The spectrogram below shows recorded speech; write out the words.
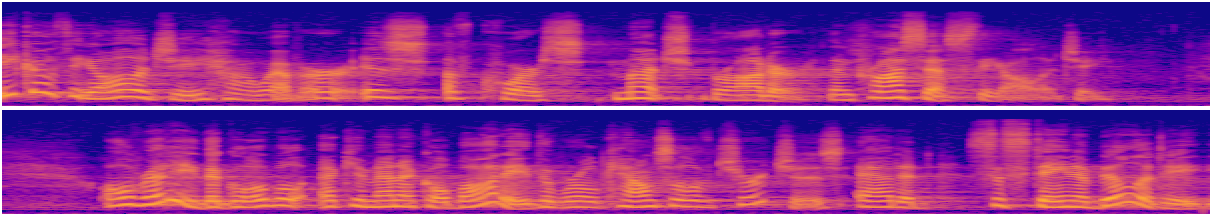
Eco-theology, however, is, of course, much broader than process theology. Already, the global ecumenical body, the World Council of Churches, added sustainability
